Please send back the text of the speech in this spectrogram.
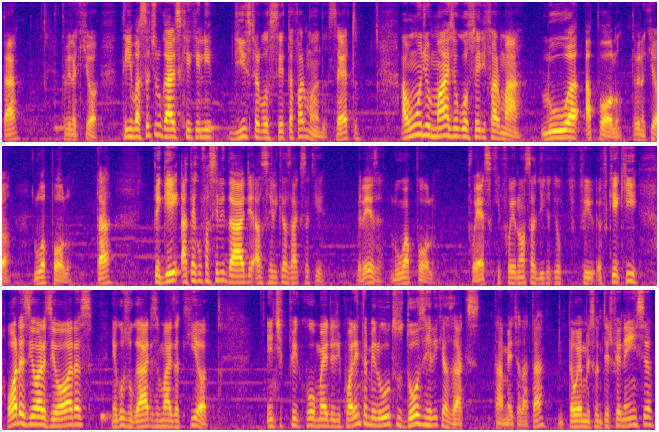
tá? Tá vendo aqui, ó? Tem bastante lugares que, que ele diz pra você tá farmando, certo? Aonde mais eu gostei de farmar? Lua Apolo. Tá vendo aqui, ó? Lua Apolo, tá? Peguei até com facilidade as relíquias Axe aqui, beleza? Lua Apolo. Foi essa que foi a nossa dica que eu, eu fiquei aqui horas e horas e horas em alguns lugares, mas aqui, ó, a gente ficou média de 40 minutos, 12 relíquias Axe, tá a média lá, tá? Então é uma missão de interferência,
